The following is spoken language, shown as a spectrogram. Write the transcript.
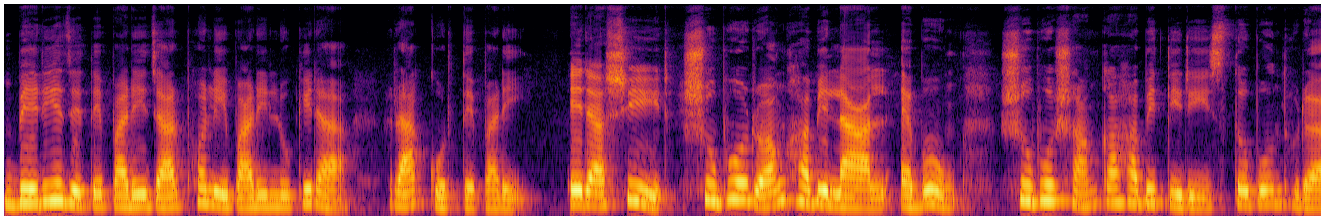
বেরিয়ে যেতে পারে, যার ফলে বাড়ির লোকেরা রাগ করতে পারে। এ রাশির শুভ রং হবে লাল এবং শুভ সংখ্যা হবে তিরিশ। তো বন্ধুরা,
